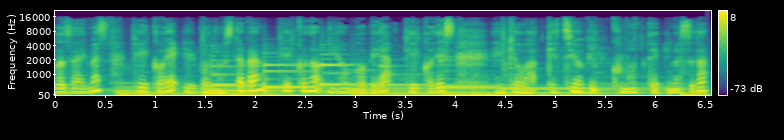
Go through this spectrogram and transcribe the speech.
ようございますケイコへ日本のスタバンケイコの日本語部屋ケイコです、えー、今日は月曜日曇っていますが、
